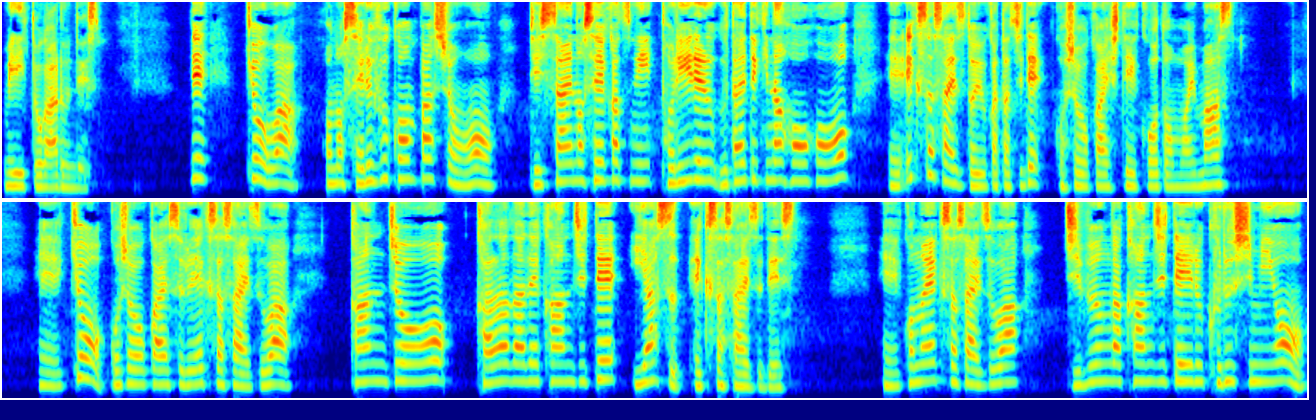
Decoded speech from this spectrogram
メリットがあるんです。で、今日はこのセルフコンパッションを実際の生活に取り入れる具体的な方法をえエクササイズという形でご紹介していこうと思います。えー、今日ご紹介するエクササイズは、感情を体で感じて癒すエクササイズです。えー、このエクササイズは、自分が感じている苦しみを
